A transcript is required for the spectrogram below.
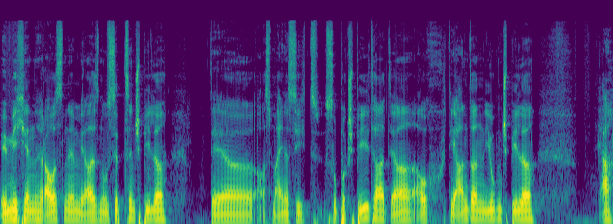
Ömichen rausnehme, ja, ist ein U17-Spieler, der aus meiner Sicht super gespielt hat, ja, auch die anderen Jugendspieler, ja,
